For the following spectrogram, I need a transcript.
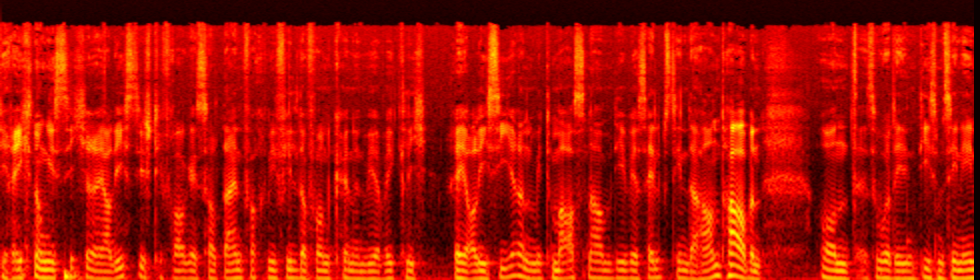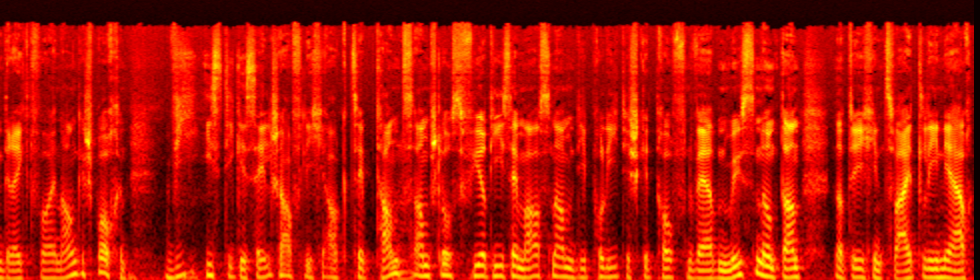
Die Rechnung ist sicher realistisch. Die Frage ist halt einfach, wie viel davon können wir wirklich realisieren mit Maßnahmen, die wir selbst in der Hand haben. Und es wurde in diesem Sinne indirekt vorhin angesprochen. Wie ist die gesellschaftliche Akzeptanz am Schluss für diese Maßnahmen, die politisch getroffen werden müssen? Und dann natürlich in zweiter Linie auch,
